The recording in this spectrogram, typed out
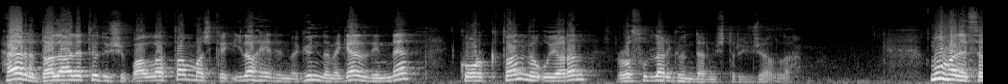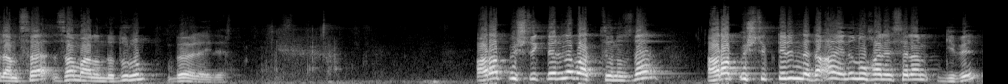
her dalalete düşüp Allah'tan başka ilah edinme gündeme geldiğinde korkutan ve uyaran Resuller göndermiştir Yüce Allah. Nuh Aleyhisselam ise zamanında durum böyleydi. Arap müşriklerine baktığınızda Arap müşriklerinde de aynı Nuh Aleyhisselam gibi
